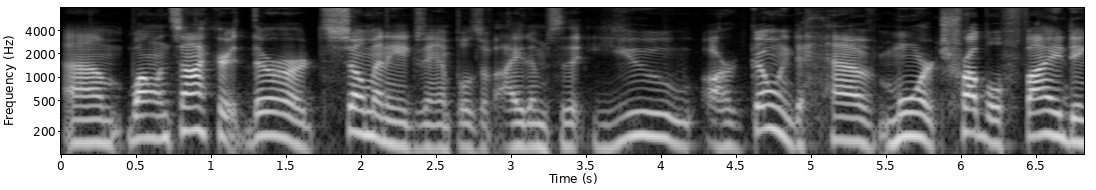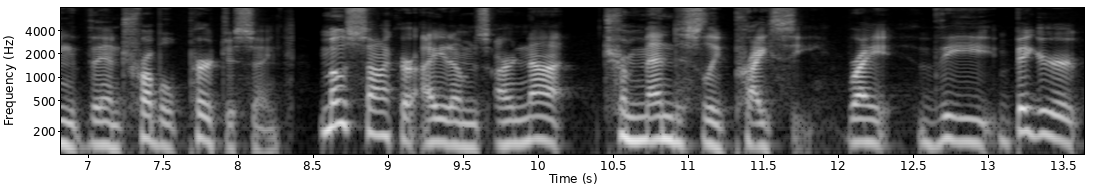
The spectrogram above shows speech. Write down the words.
Um, while in soccer, there are so many examples of items that you are going to have more trouble finding than trouble purchasing most soccer items are not tremendously pricey, right? The bigger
